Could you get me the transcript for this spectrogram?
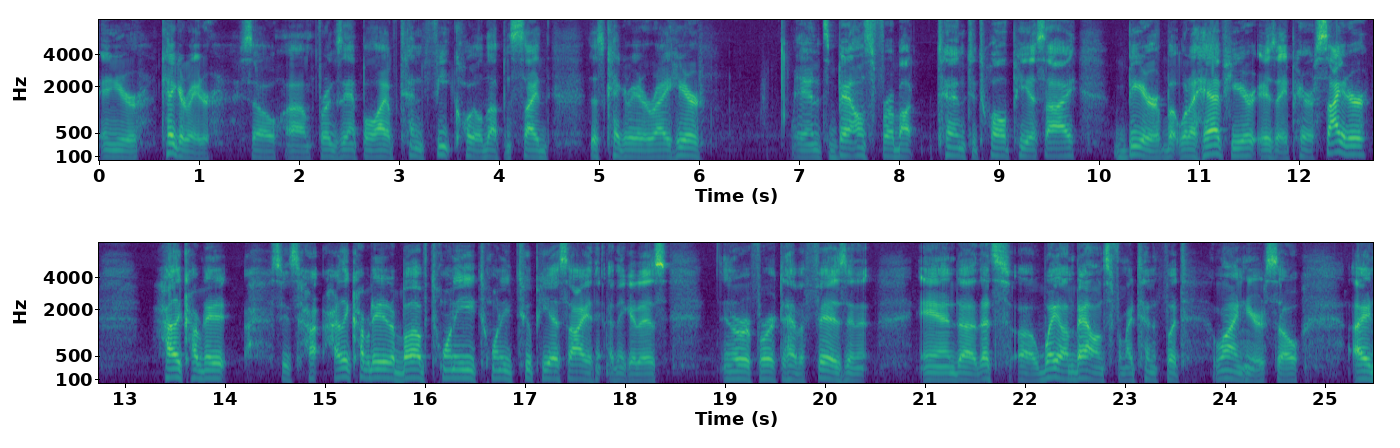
in your kegerator. So um, for example, I have 10 feet coiled up inside this kegerator right here and it's balanced for about 10 to 12 PSI beer. But what I have here is a pair of cider, highly carbonated, see it's highly carbonated above 20, 22 PSI, I, th I think it is in order for it to have a fizz in it. And uh, that's uh, way unbalanced for my 10 foot line here. So I,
